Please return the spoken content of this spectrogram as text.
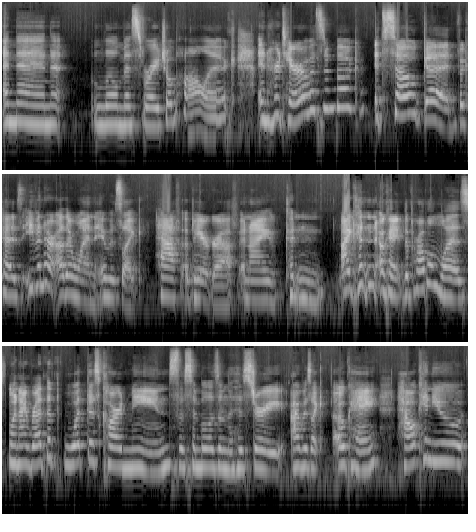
And then Lil Miss Rachel Pollack in her tarot wisdom book, it's so good because even her other one, it was like half a paragraph and I couldn't I couldn't okay, the problem was when I read the what this card means, the symbolism, the history, I was like, okay, how can you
